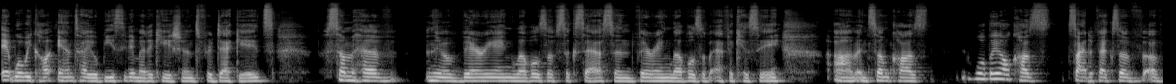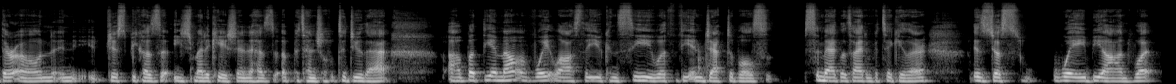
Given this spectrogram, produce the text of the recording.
it, what we call anti obesity medications for decades. Some have you know varying levels of success and varying levels of efficacy um, and some cause well they all cause side effects of, of their own and just because each medication has a potential to do that uh, but the amount of weight loss that you can see with the injectables semaglutide in particular is just way beyond what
